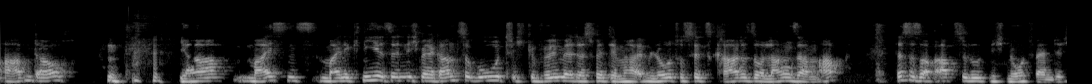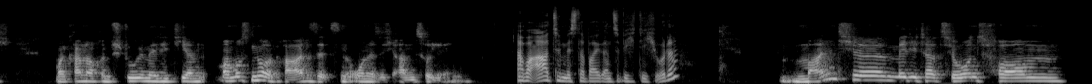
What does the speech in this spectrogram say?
Abend auch. ja, meistens, meine Knie sind nicht mehr ganz so gut. Ich gewöhne mir das mit dem halben Lotussitz gerade so langsam ab. Das ist auch absolut nicht notwendig. Man kann auch im Stuhl meditieren. Man muss nur gerade sitzen, ohne sich anzulehnen. Aber Atem ist dabei ganz wichtig, oder? Manche Meditationsformen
